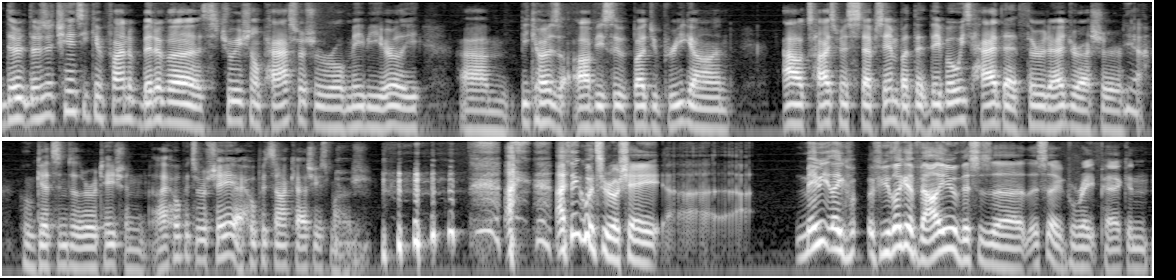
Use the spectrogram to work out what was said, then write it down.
there, there's a chance he can find a bit of a situational pass rusher role maybe early, um, because obviously with Bud Dupree gone, Alex Highsmith steps in, but they've always had that third edge rusher yeah. who gets into the rotation. I hope it's Roche. I hope it's not Cassius Marsh. I, I think Quincy Roche, uh, maybe like if you look at value, this is a this is a great pick, and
